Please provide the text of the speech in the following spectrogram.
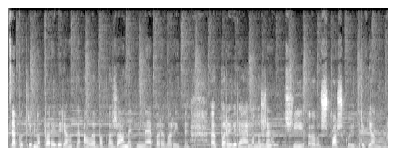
Це потрібно перевіряти, але баклажани не переварити. Перевіряємо ножем чи шпажкою дерев'яною.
